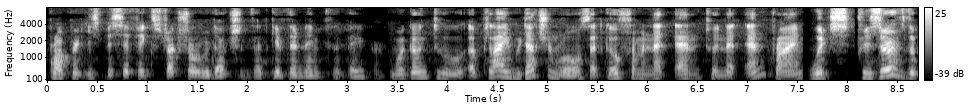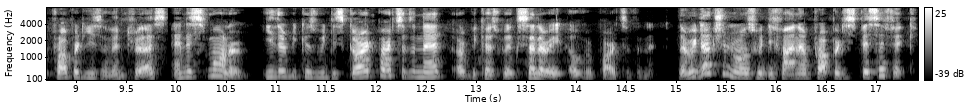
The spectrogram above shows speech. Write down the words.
property-specific structural reductions that give their name to the paper. We're going to apply reduction rules that go from a net n to a net n prime, which preserves the properties of interest and is smaller, either because we discard parts of the net or because we accelerate over parts of the net. The reduction rules we define are property-specific.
